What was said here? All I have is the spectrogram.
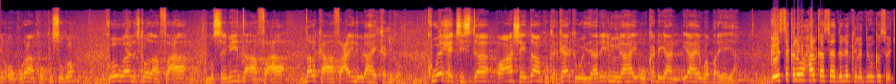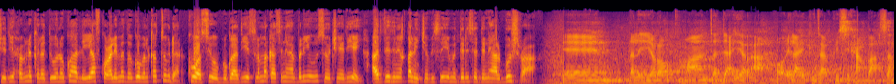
inuu qur'aanka ku sugo kuwo waalidkooda anfaca muslimiinta anfaca dalka anfaca inuu ilaahay ka dhigo. Kuwo xejista oo aan shayddaanku karkaarka weydaarin inuu ilaahay uu ka dhigaan ilaahay uga baryaya. Geesta kale waxaa halkaasi hadallo kala duwan ka soo jeediyey xubno kala duwan oo ku hadlayay afka culimada gobolka tugdhar kuwaasi oo bogaadiyey islamarkaasina hambalyo u soo jeediyey ardaydani qalin jabisay iyo madarasadani albushra dhallinyaro maanta da'yar ah oo ilaahay kitaabkiisii xambaarsan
